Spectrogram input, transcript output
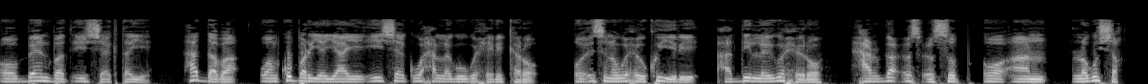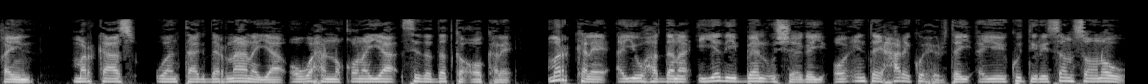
oo been baad ii sheegtaye haddaba waan ku baryayaaye ii sheeg waxa lagugu xidhi karo oo isna wuxuu ku yidhi haddii laygu xidho xarga cuscusub oo aan lagu shaqayn markaas waan taagdarnaanayaa oo waxaa noqonayaa sida dadka oo kale. Mar kale ayuu haddana iyadii been u sheegay oo intay xadhig ku xidhtay ayay ku tidhi samsonow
